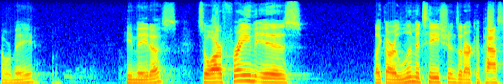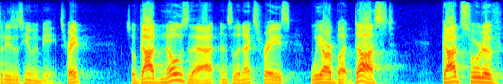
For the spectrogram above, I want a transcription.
How we're made? He made us. So our frame is like our limitations and our capacities as human beings, right? So God knows that, and so the next phrase, we are but dust, God sort of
